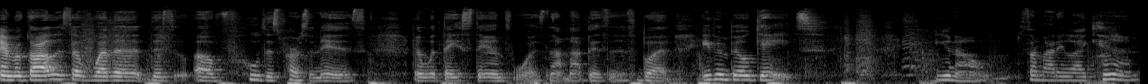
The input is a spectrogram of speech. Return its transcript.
and regardless of whether this of who this person is and what they stand for is not my business. But even Bill Gates, you know, somebody like him,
